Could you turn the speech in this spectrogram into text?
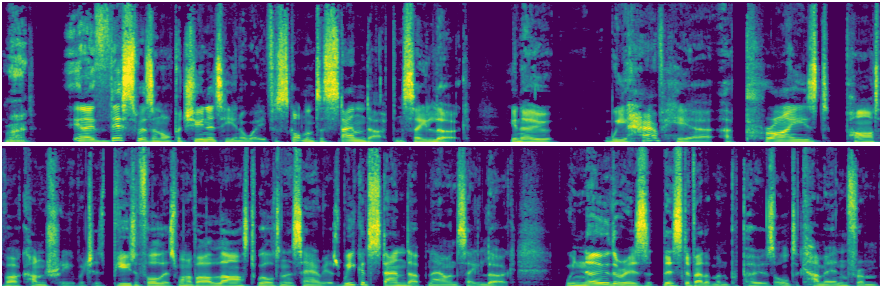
Right. you know, this was an opportunity in a way for Scotland to stand up and say, look, you know, we have here a prized part of our country, which is beautiful. It's one of our last wilderness areas. We could stand up now and say, look, we know there is this development proposal to come in from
